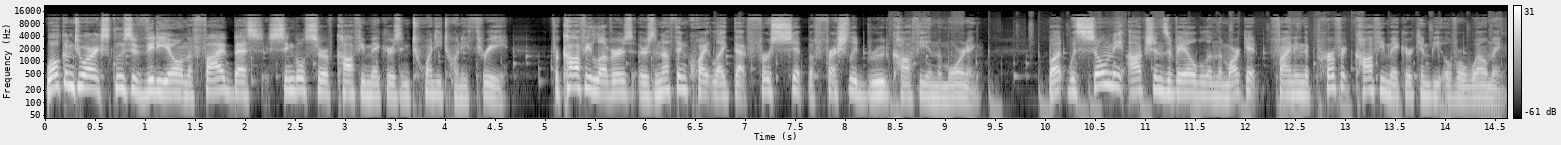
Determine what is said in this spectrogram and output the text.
Welcome to our exclusive video on the 5 best single-serve coffee makers in 2023. For coffee lovers, there's nothing quite like that first sip of freshly brewed coffee in the morning. But with so many options available in the market, finding the perfect coffee maker can be overwhelming.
